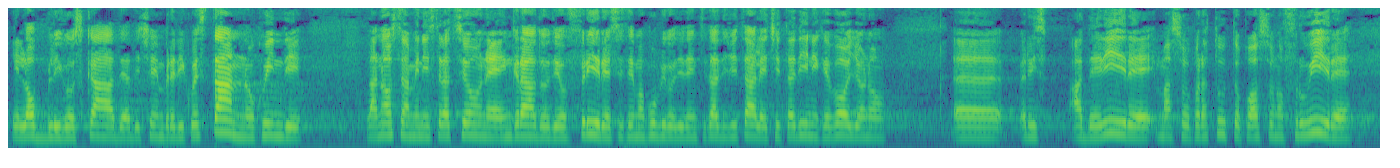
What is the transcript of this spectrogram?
e l'obbligo scade a dicembre di quest'anno, quindi la nostra amministrazione è in grado di offrire il sistema pubblico di identità digitale ai cittadini che vogliono eh, aderire ma soprattutto possono fruire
